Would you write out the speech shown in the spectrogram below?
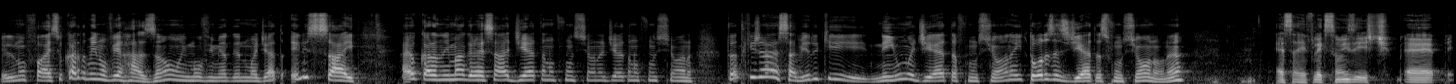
Ele não faz. Se o cara também não vê razão e movimento dentro de uma dieta, ele sai. Aí o cara não emagrece, ah, a dieta não funciona, a dieta não funciona. Tanto que já é sabido que nenhuma dieta funciona e todas as dietas funcionam, né? essa reflexão existe. É,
